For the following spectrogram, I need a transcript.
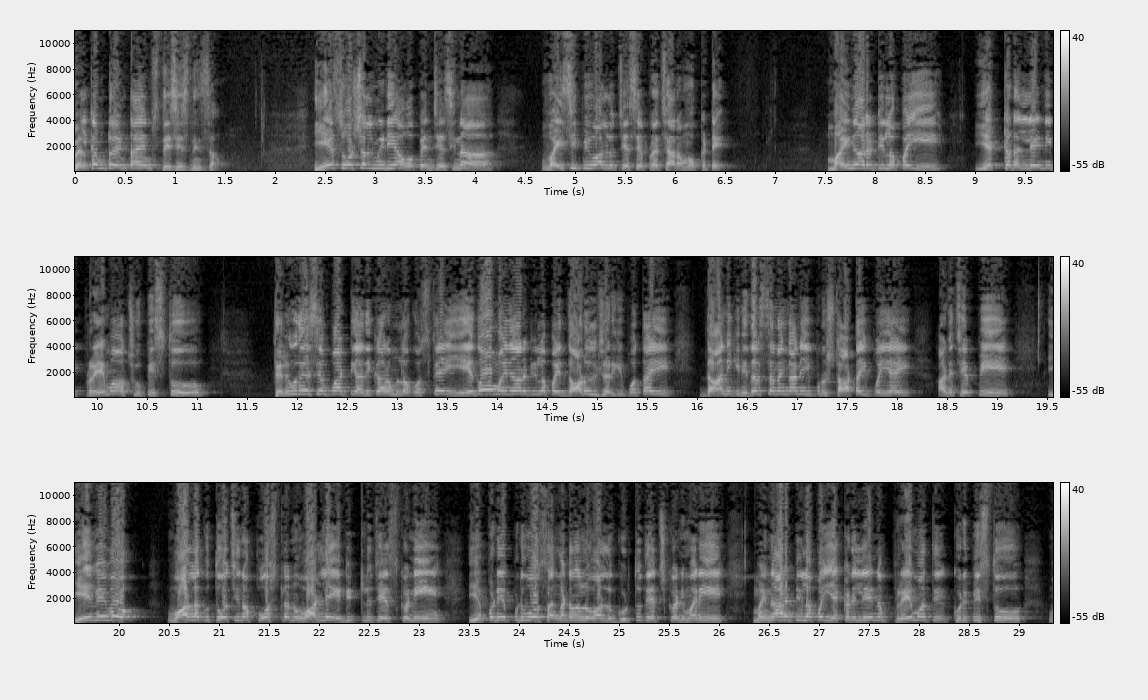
Welcome to N times this is Nizam A social media open చేసినా YCP వాళ్ళు చేసే ప్రచారం ఒక్కటే. మైనారిటీలపై ఎక్కడ లేని ప్రేమ చూపిస్తూ తెలుగుదేశం పార్టీ అధికారంలోకి వస్తే ఏదో మైనారిటీలపై దాడులు జరిగిపోతాయి దానికి నిదర్శనంగానే ఇప్పుడు స్టార్ట్ అయిపోయాయి అని చెప్పి ఏవేవో వాళ్ళకు తోచిన పోస్టులను వాళ్ళే ఎడిట్లు చేసుకొని ఎప్పుడెప్పుడువో సంఘటనలు వాళ్ళు గుర్తు తెచ్చుకొని మరి మైనారిటీలపై ఎక్కడ లేని ప్రేమ కురిపిస్తూ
